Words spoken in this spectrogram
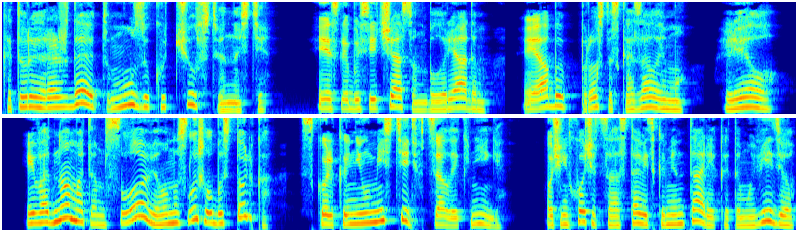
которые рождают музыку чувственности. Если бы сейчас он был рядом, я бы просто сказала ему «Лео». И в одном этом слове он услышал бы столько, сколько не уместить в целой книге. Очень хочется оставить комментарий к этому видео,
